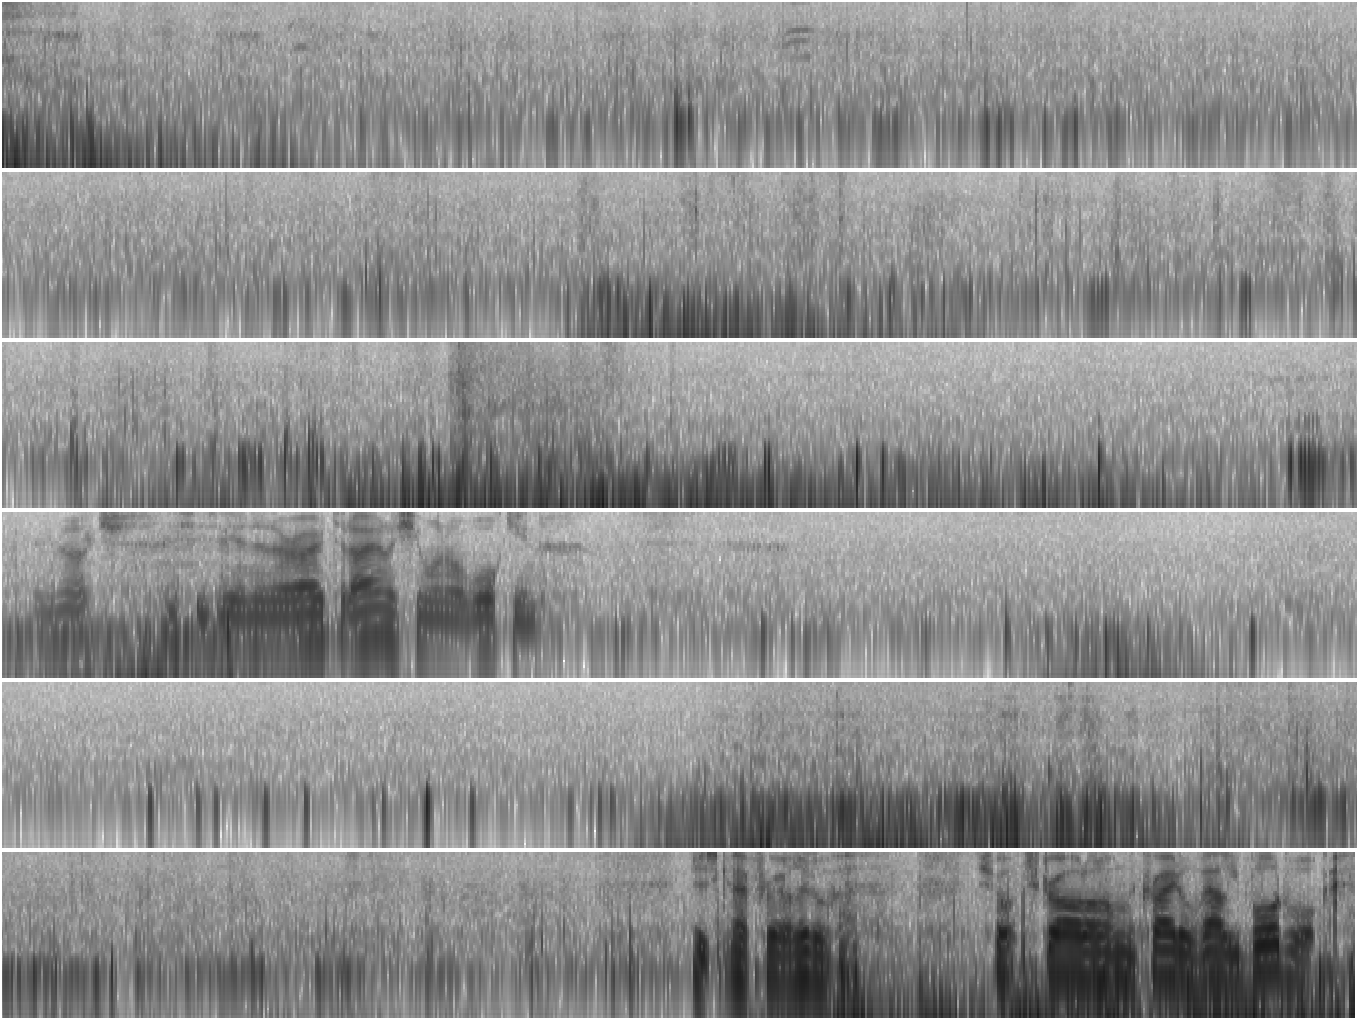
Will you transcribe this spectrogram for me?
Pretty much. This is the end of the road today, unless you want to walk in. Just go for a little short stroll along the Cradle Valley Boardwalk.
